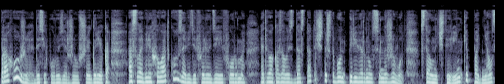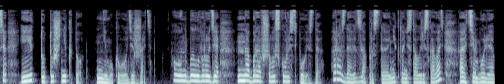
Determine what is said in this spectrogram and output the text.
Прохожие, до сих пор удерживавшие грека, ослабили хватку, завидев людей формы. Этого оказалось достаточно, чтобы он перевернулся на живот, встал на четвереньки, поднялся, и тут уж никто не мог его удержать. Он был вроде набравшего скорость поезда, раздавит запросто, никто не стал рисковать, а тем более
